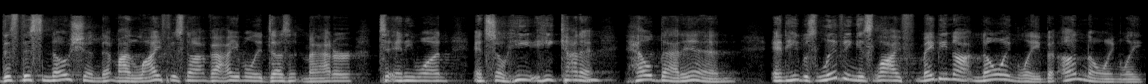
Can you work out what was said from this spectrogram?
This, this notion that my life is not valuable, it doesn't matter to anyone. And so he, he kind of mm. held that in and he was living his life, maybe not knowingly, but unknowingly,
